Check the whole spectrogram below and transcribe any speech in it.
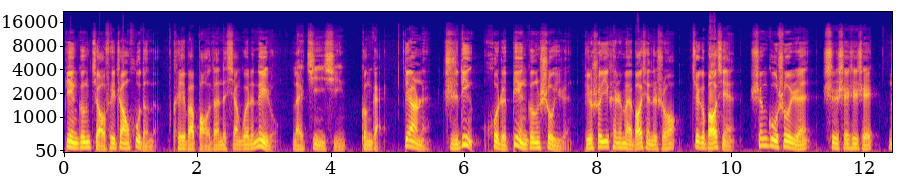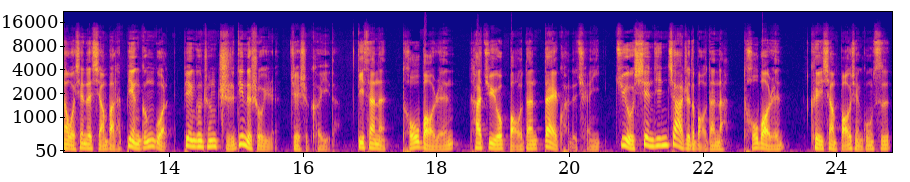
变更缴费账户等等，可以把保单的相关的内容来进行更改。第二呢，指定或者变更受益人，比如说一开始买保险的时候，这个保险身故受益人是谁谁谁，那我现在想把它变更过来，变更成指定的受益人，这是可以的。第三呢，投保人他具有保单贷款的权益，具有现金价值的保单呢，投保人。可以向保险公司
